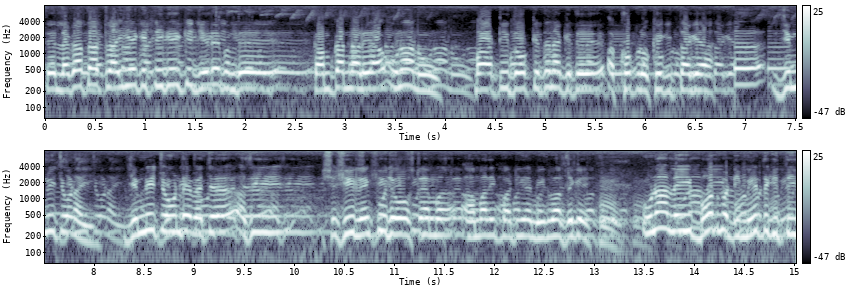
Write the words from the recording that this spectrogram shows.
ਤੇ ਲਗਾਤਾਰ ਟਰਾਈ ਇਹ ਕੀਤੀ ਗਈ ਕਿ ਜਿਹੜੇ ਬੰਦੇ ਕੰਮ ਕਰਨ ਵਾਲੇ ਆ, ਉਹਨਾਂ ਨੂੰ ਪਾਰਟੀ ਤੋਂ ਕਿਤੇ ਨਾ ਕਿਤੇ ਅੱਖੋਂ ਪਰੋਖੇ ਕੀਤਾ ਗਿਆ। ਜਿਮਨੀ ਚੋਣ ਆਈ। ਜਿਮਨੀ ਚੋਣ ਦੇ ਵਿੱਚ ਅਸੀਂ ਸ਼ਸ਼ੀ ਰਿੰਕੂ ਜੋ ਉਸ ਟਾਈਮ ਆਮ ਆਦਮੀ ਪਾਰਟੀ ਦੇ ਉਮੀਦਵਾਰ ਸੀਗੇ, ਉਹਨਾਂ ਲਈ ਬਹੁਤ ਵੱਡੀ ਮਿਹਨਤ ਕੀਤੀ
